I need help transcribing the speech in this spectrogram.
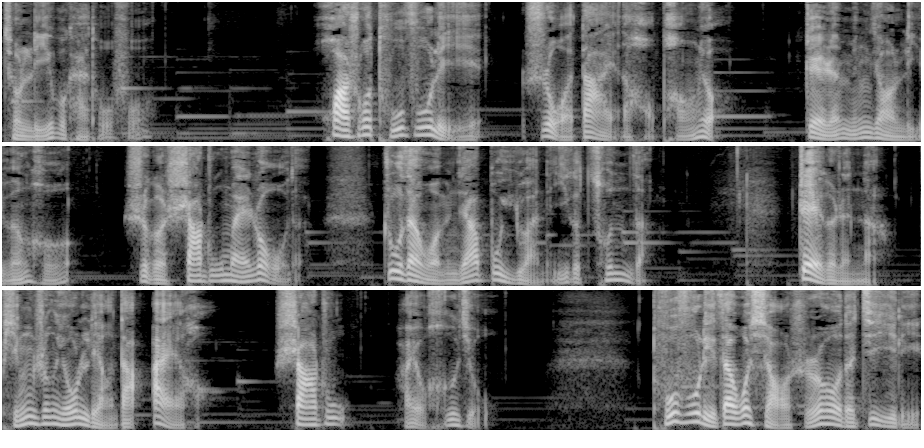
就离不开屠夫。话说屠夫李是我大爷的好朋友。这人名叫李文和，是个杀猪卖肉的，住在我们家不远的一个村子。这个人呢，平生有两大爱好：杀猪还有喝酒。屠夫里在我小时候的记忆里，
